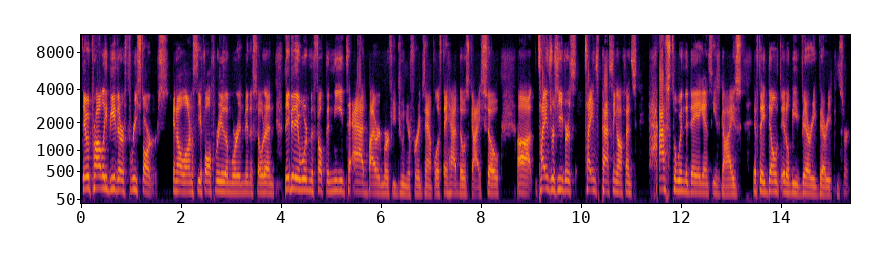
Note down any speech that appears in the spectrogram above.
They would probably be their three starters, in all honesty, if all three of them were in Minnesota. And maybe they wouldn't have felt the need to add Byron Murphy Jr., for example, if they had those guys. So, uh, Titans receivers, Titans passing offense has to win the day against these guys. If they don't, it'll be very, very concerning.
